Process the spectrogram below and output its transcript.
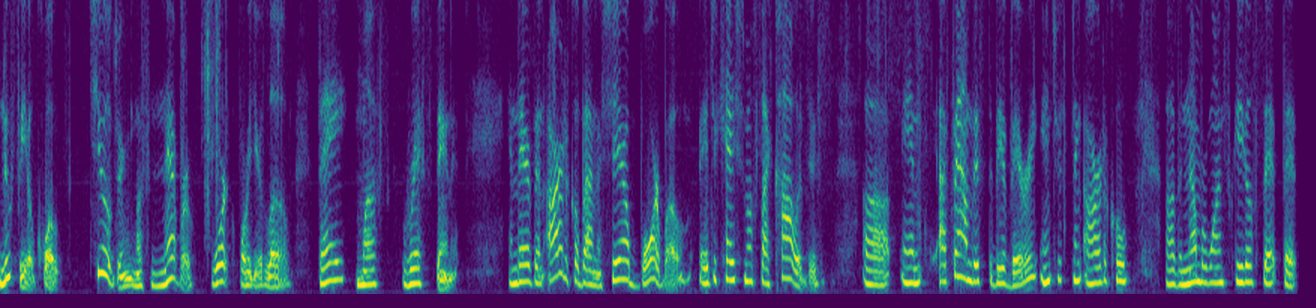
Neufeld quotes Children must never work for your love, they must rest in it. And there's an article by Michele Borba, educational psychologist. Uh, and I found this to be a very interesting article. Uh, the number one skill set that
